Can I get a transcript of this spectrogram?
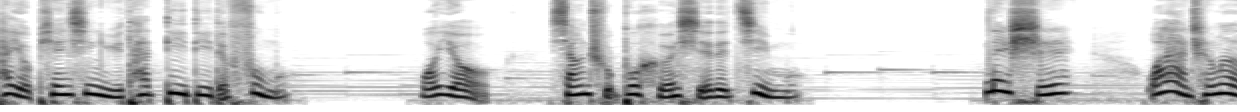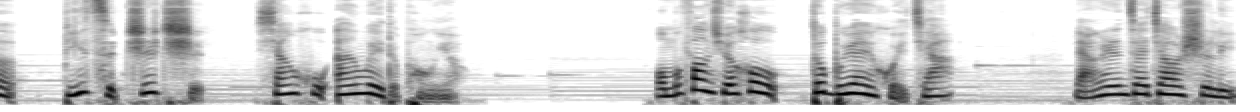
他有偏心于他弟弟的父母，我有相处不和谐的继母。那时，我俩成了彼此支持、相互安慰的朋友。我们放学后都不愿意回家，两个人在教室里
